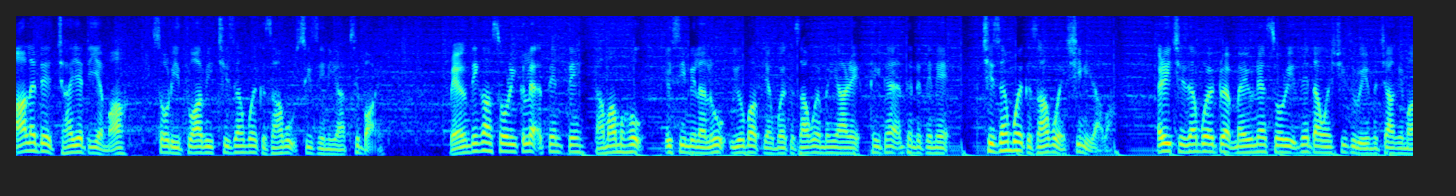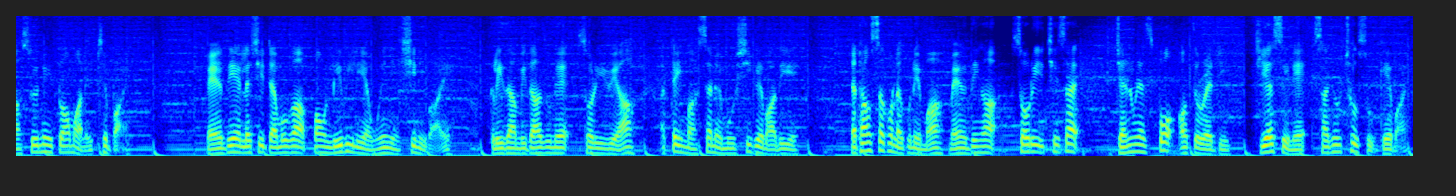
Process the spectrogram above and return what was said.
အားလက်တဲ့ဂျာရက်တရက်မှာ sorry သွားပြီးခြေစမ်းပွဲကစားဖို့စီစဉ်နေတာဖြစ်ပါတယ်။မန်ယူသင်းက sorry ကလပ်အသင်းတင်းဒါမှမဟုတ် AC မီလန်လို့ဥရောပပြိုင်ပွဲကစားပွဲမရတဲ့ထိပ်တန်းအသင်းတစ်သင်းနဲ့ခြေစမ်းပွဲကစားပွဲရှိနေတာပါ။ အဲ့ဒီခြေစမ်းပွဲအတွက်မန်ယူနဲ့ဆိုရီအသင်းတာဝန်ရှိသူတွေမကြခင်မှာဆွေးနွေးသွားမှလည်းဖြစ်ပါတယ်။မန်ယူရဲ့လက်ရှိတန်ဖိုးကပေါင်4ဘီလီယံဝန်းကျင်ရှိနေပါတယ်။ကလေးစားမိသားစုနဲ့ဆိုရီတွေဟာအတိတ်မှာဆက်နွယ်မှုရှိခဲ့ပါသေးတယ်။2019ခုနှစ်မှာမန်ယူကဆိုရီအခြေစိုက် General Sport Authority GSA နဲ့စာချုပ်ချုပ်ဆိုခဲ့ပါတယ်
